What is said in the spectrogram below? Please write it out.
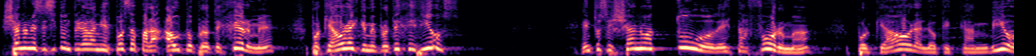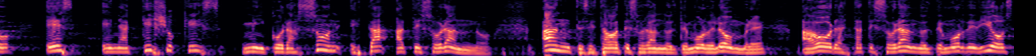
Ya no necesito entregar a mi esposa para autoprotegerme, porque ahora el que me protege es Dios. Entonces ya no actúo de esta forma, porque ahora lo que cambió es en aquello que es mi corazón está atesorando. Antes estaba atesorando el temor del hombre, ahora está atesorando el temor de Dios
